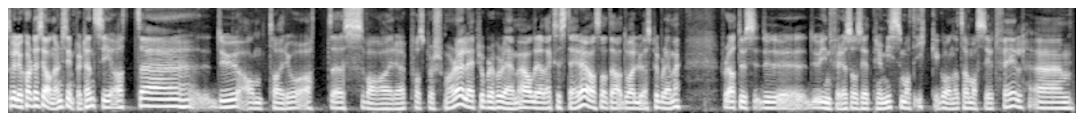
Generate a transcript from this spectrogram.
så vil jo kartesianeren simpelthen si at uh, du antar jo at uh, svaret på spørsmålet, eller problemet, allerede eksisterer. Altså at du har løst problemet. For at du, du, du innfører så å si et premiss om at det ikke går an å ta massivt feil. Uh,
